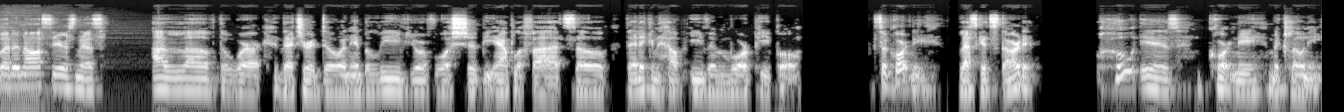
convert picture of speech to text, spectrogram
But in all seriousness, I love the work that you're doing and believe your voice should be amplified so that it can help even more people. So, Courtney, let's get started. Who is Courtney McCluney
